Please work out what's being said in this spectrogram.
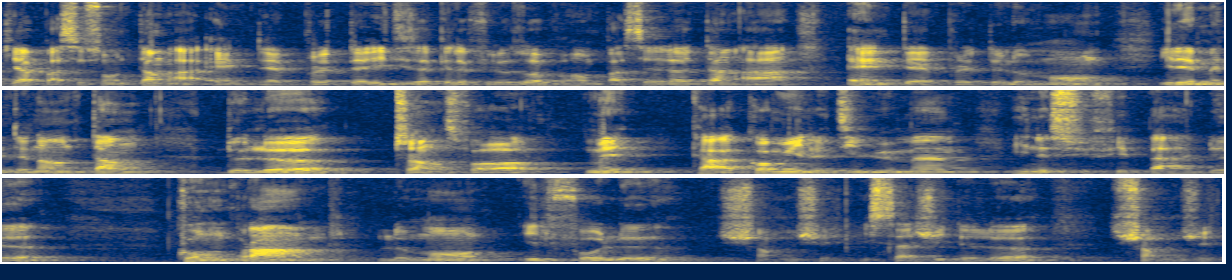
qui a passé son temps à interpréter. Il disait que les philosophes ont passé leur temps à interpréter le monde. Il est maintenant temps de le transformer. Car comme il le dit lui-même, il ne suffit pas de comprendre le monde, il faut le changer. Il s'agit de le changer.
